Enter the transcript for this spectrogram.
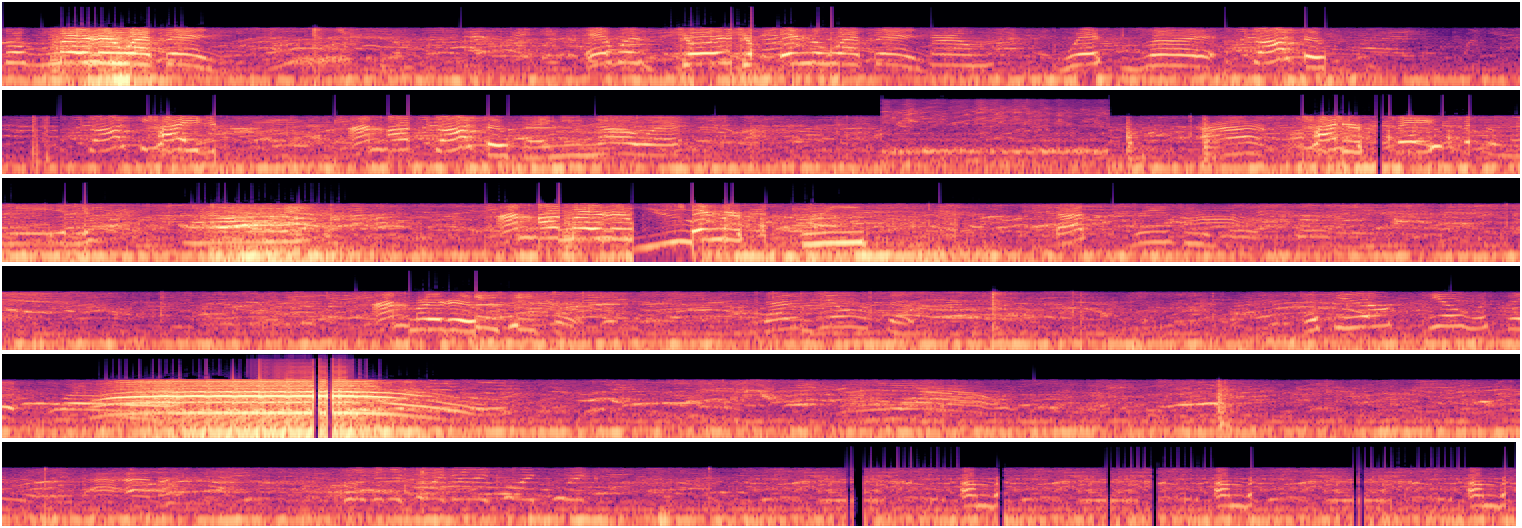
the murder weapon. It was George in the weapon room with the. Hide. I'm not and you know it. Uh, hide your face from me. I'm not murder You- in your sleep. That's reasonable. I'm murdering people. if you don't deal with it well. Wow! Wow. Um. um, um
